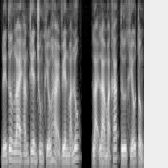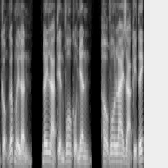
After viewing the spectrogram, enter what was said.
Đến tương lai hắn thiên trung khiếu hải viên mãn lúc, lại là mặt khác tứ khiếu tổng cộng gấp mười lần, đây là tiền vô cổ nhân, hậu vô lai giả kỳ tích.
